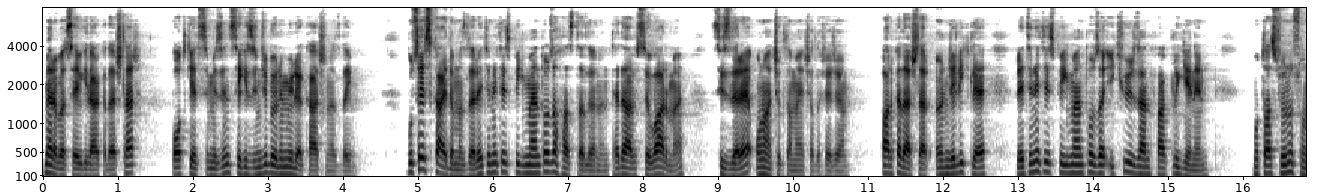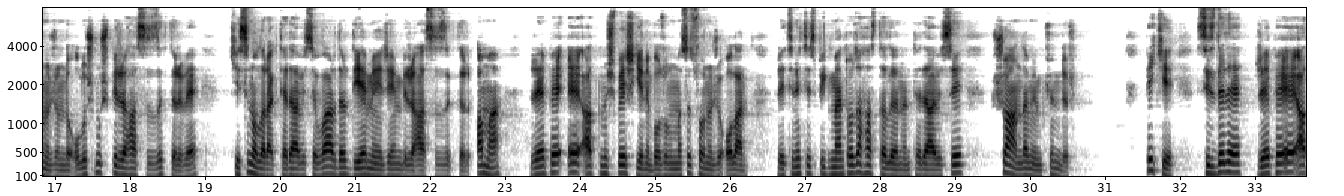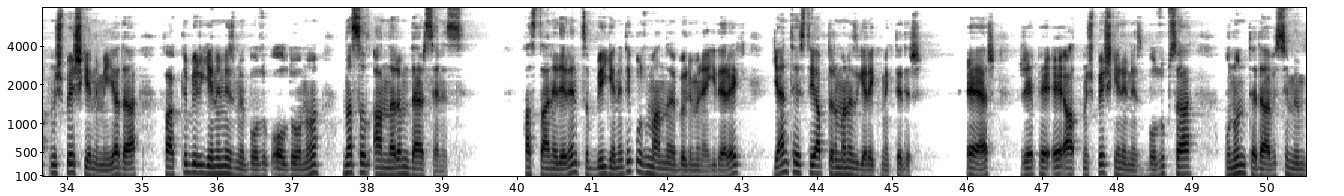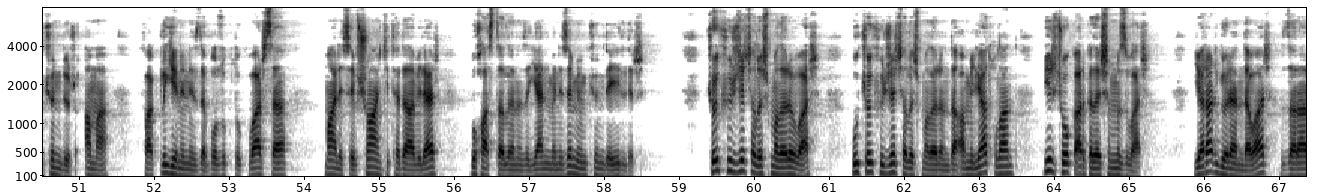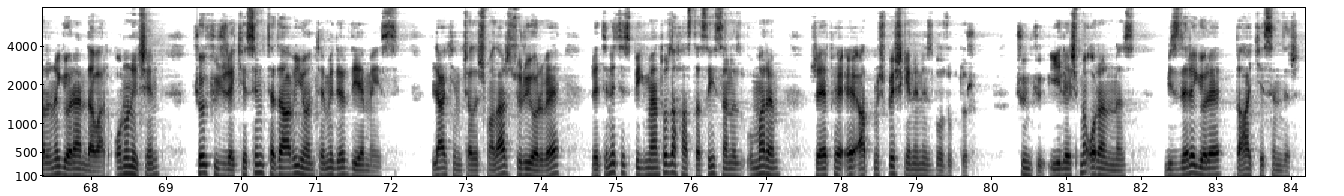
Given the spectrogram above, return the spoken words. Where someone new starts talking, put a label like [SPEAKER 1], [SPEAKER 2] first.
[SPEAKER 1] Merhaba sevgili arkadaşlar. Podcast'imizin 8. bölümüyle karşınızdayım. Bu ses kaydımızda retinitis pigmentosa hastalığının tedavisi var mı? Sizlere onu açıklamaya çalışacağım. Arkadaşlar öncelikle retinitis pigmentosa 200'den farklı genin mutasyonu sonucunda oluşmuş bir rahatsızlıktır ve kesin olarak tedavisi vardır diyemeyeceğim bir rahatsızlıktır. Ama RPE65 geni bozulması sonucu olan retinitis pigmentosa hastalığının tedavisi şu anda mümkündür. Peki sizde de RPE65 geni mi ya da farklı bir geniniz mi bozuk olduğunu nasıl anlarım derseniz. Hastanelerin tıbbi genetik uzmanlığı bölümüne giderek gen testi yaptırmanız gerekmektedir. Eğer RPE65 geniniz bozuksa bunun tedavisi mümkündür ama farklı geninizde bozukluk varsa maalesef şu anki tedaviler bu hastalığınızı yenmenize mümkün değildir. Kök hücre çalışmaları var. Bu kök hücre çalışmalarında ameliyat olan birçok arkadaşımız var. Yarar gören de var, zararını gören de var. Onun için kök hücre kesin tedavi yöntemidir diyemeyiz. Lakin çalışmalar sürüyor ve retinitis pigmentosa hastasıysanız umarım RPE65 geniniz bozuktur. Çünkü iyileşme oranınız bizlere göre daha kesindir.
